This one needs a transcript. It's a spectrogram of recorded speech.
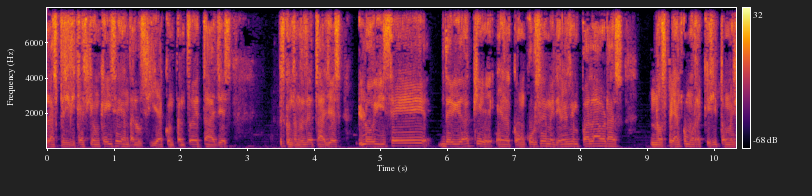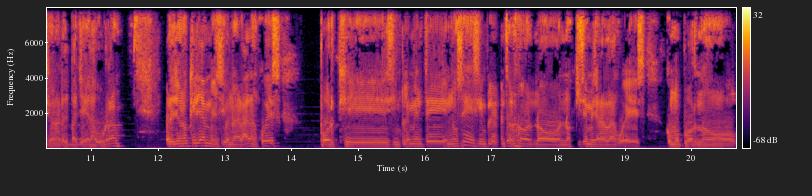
la especificación que hice de Andalucía con tantos detalles, pues con tantos detalles, lo hice debido a que en el concurso de Medellín en palabras nos pedían como requisito mencionar el Valle de la Burra, pero yo no quería mencionar a Aranjuez porque simplemente, no sé, simplemente no, no, no quise mencionar a Aranjuez como por no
